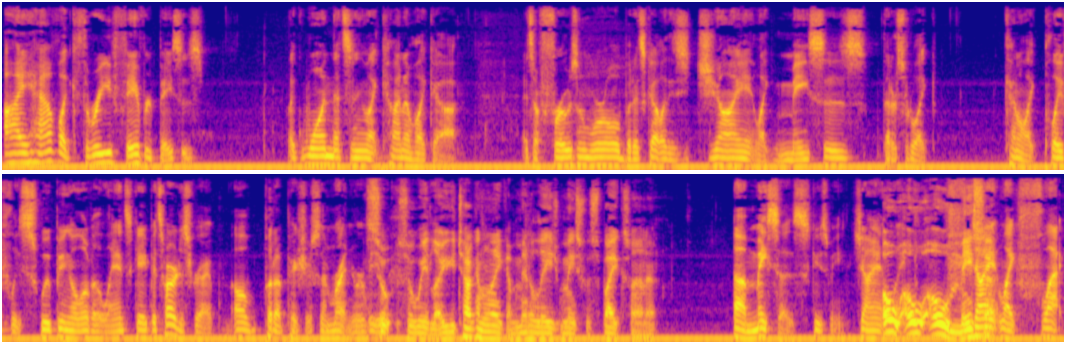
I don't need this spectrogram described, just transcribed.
I have like three favorite bases. Like one that's in like kind of like a it's a frozen world, but it's got like these giant like mesas that are sort of like kind of like playfully swooping all over the landscape. It's hard to describe. I'll put up pictures. I'm writing a review. So, so wait, are you talking like a middle-aged mace with spikes on it? uh, mesas, excuse me, giant. Oh, like, oh, oh, mesa. giant like flat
